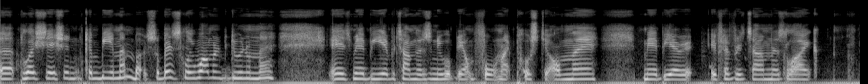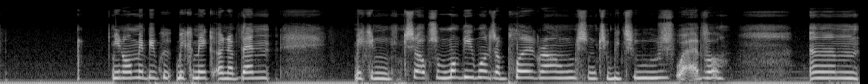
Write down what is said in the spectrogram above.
uh, PlayStation can be a member. So basically what I'm going to be doing on there is maybe every time there's a new update on Fortnite, post it on there. Maybe if every time there's like, you know, maybe we can make an event. We can set up some 1v1s on Playground, some 2v2s, whatever. Um,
